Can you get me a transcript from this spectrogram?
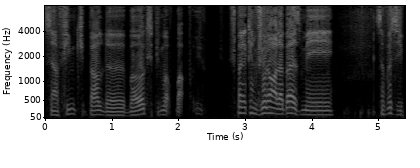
c'est un film qui parle de boxe. Et puis moi bah, je suis pas quelqu'un de violent à la base mais ça en fait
